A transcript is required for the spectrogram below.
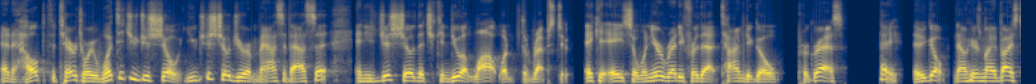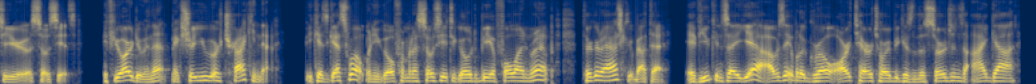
and help the territory. What did you just show? You just showed you're a massive asset, and you just showed that you can do a lot what the reps do. AKA, so when you're ready for that time to go progress, hey, there you go. Now, here's my advice to your associates if you are doing that, make sure you are tracking that. Because guess what? When you go from an associate to go to be a full line rep, they're going to ask you about that. If you can say, yeah, I was able to grow our territory because of the surgeons I got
